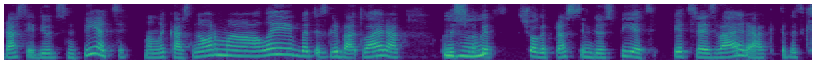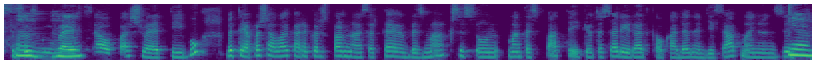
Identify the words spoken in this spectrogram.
prasīju 25, man likās normāli, bet es gribētu vairāk. Un es mm -hmm. šogad, šogad prasu 125, 5 reizes vairāk, tāpēc, ka es mm -hmm. uzbūvēju savu pašvērtību, bet tajā pašā laikā rekurs parunājas ar tevi bez maksas, un man tas patīk, jo tas arī rada kaut kādu enerģijas apmaiņu, un zinu, yeah.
